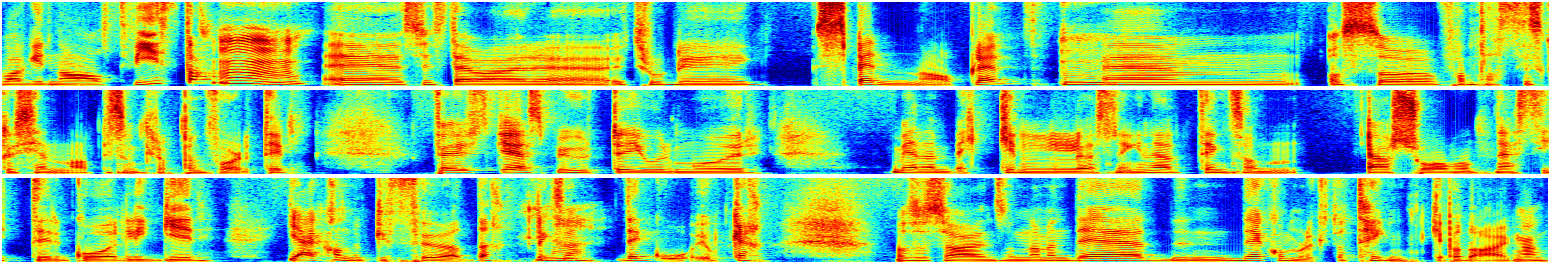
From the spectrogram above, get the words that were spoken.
vaginalt vis. da. Mm. Jeg syns det var eh, utrolig spennende og opplevd. Mm. Um, og så fantastisk å kjenne at liksom, kroppen får det til. For jeg husker jeg spurte jordmor med den bekkenløsningen. Jeg tenkte sånn Jeg har så vondt når jeg sitter, går, ligger. Jeg kan jo ikke føde. Liksom. Det går jo ikke. Og så sa hun sånn Nei, men det, det kommer du ikke til å tenke på da engang.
